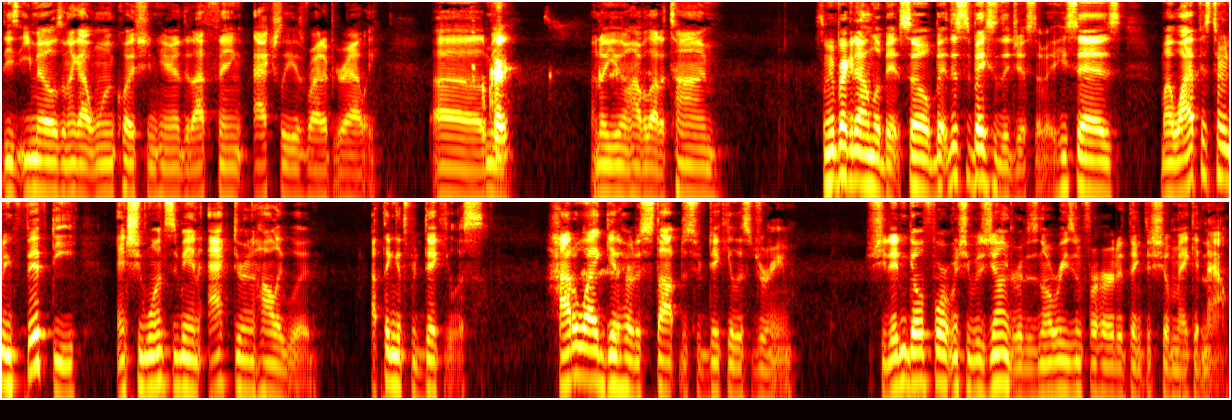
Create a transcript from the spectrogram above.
these emails and I got one question here that I think actually is right up your alley. Uh, okay. Me, I know you don't have a lot of time, so let me break it down a little bit. So, but this is basically the gist of it. He says, "My wife is turning 50 and she wants to be an actor in Hollywood. I think it's ridiculous. How do I get her to stop this ridiculous dream? She didn't go for it when she was younger. There's no reason for her to think that she'll make it now."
